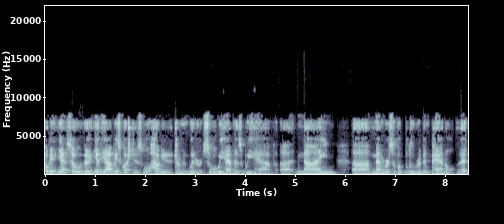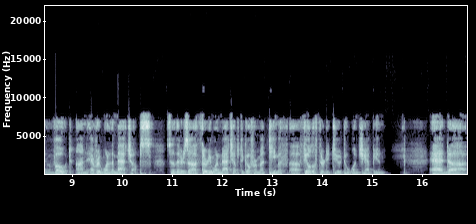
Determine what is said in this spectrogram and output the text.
Okay, yeah. So the yeah the obvious question is well, how do you determine winners? So what we have is we have uh, nine uh, members of a blue ribbon panel that vote on every one of the matchups. So there's uh, 31 matchups to go from a team of uh, field of 32 to one champion. And uh,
